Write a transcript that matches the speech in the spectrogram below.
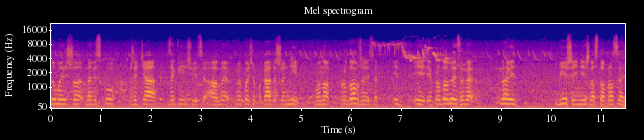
думають, що на візку життя закінчується. А ми, ми хочемо показати, що ні, воно продовжується і, і, і продовжується на, навіть більше, ніж на 100%.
